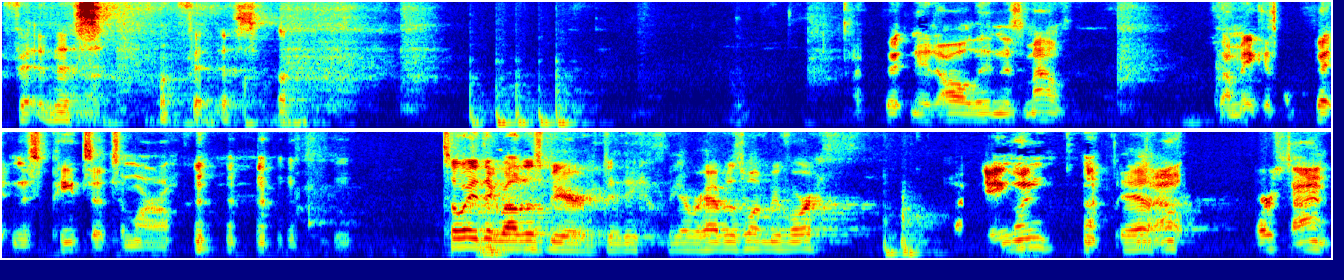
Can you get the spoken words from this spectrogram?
fitness, fitness. I'm fitting it all in his mouth. So I'm making some fitness pizza tomorrow. So, what do you think about this beer, Diddy? You ever have this one before? Yuengling? Yeah, No, first time.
